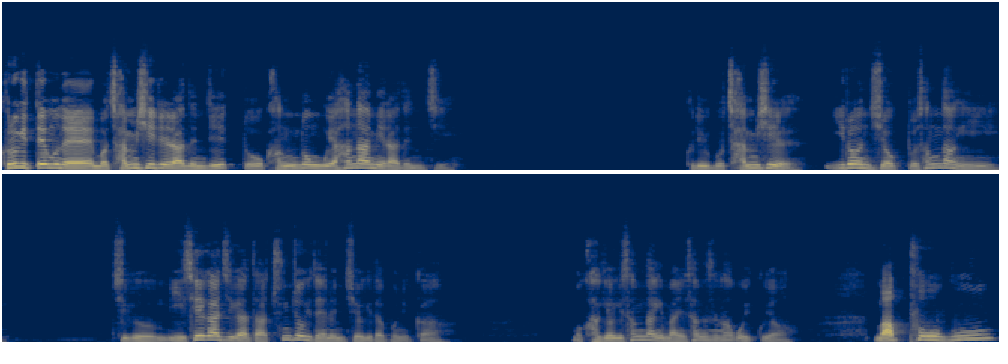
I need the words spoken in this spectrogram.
그렇기 때문에 뭐 잠실이라든지 또 강동구의 하남이라든지 그리고 잠실 이런 지역도 상당히 지금 이 세 가지가 다 충족이 되는 지역이다 보니까 뭐 가격이 상당히 많이 상승하고 있고요. 마포구,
